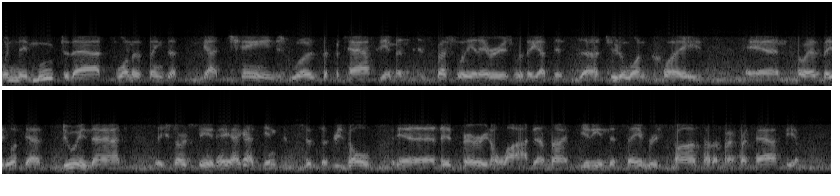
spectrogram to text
when they moved to that, one of the things that got changed was the potassium, and especially in areas where they got this uh, two to one clays. And so as they looked at doing that, they started seeing, hey, I got inconsistent results, and it varied a lot. I'm not getting the same response out of my potassium.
